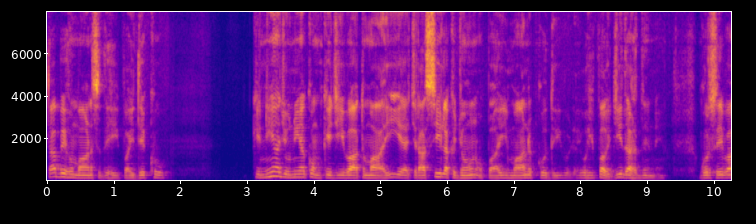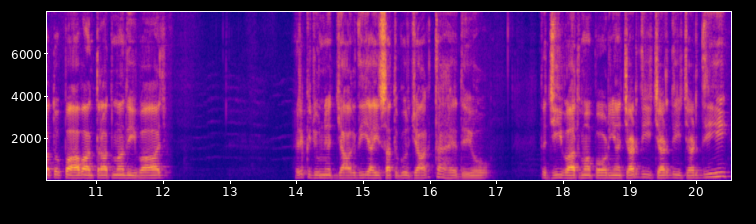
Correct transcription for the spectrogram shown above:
ਤਬ ਇਹ ਮਾਨਸ ਦੇਹੀ ਪਾਈ ਦੇਖੋ। ਕਿੰਨੀਆਂ ਜੂਨੀਆਂ ਘੁੰਮ ਕੇ ਜੀਵ ਆਤਮਾ ਆਈ ਹੈ 84 ਲੱਖ ਜੋਨ ਉਪਾਈ, ਮਾਨਕ ਕੋ ਦੀ ਬੜੇ ਉਹੀ ਭਗਤ ਜੀ ਦੱਸਦੇ ਨੇ। ਗੁਰ ਸੇਵਾ ਤੋਂ ਭਾਵ ਅੰਤਰਾਤਮਾ ਦੀ ਆਵਾਜ਼। ਹਰ ਇੱਕ ਜੂਨੀਆਂ ਜਾਗਦੀ ਆਈ, ਸਤਿਗੁਰ ਜਾਗਤਾ ਹੈ ਦਿਓ। ਤੇ ਜੀਵ ਆਤਮਾ ਪੌੜੀਆਂ ਚੜ੍ਹਦੀ ਚੜ੍ਹਦੀ ਚੜ੍ਹਦੀ,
